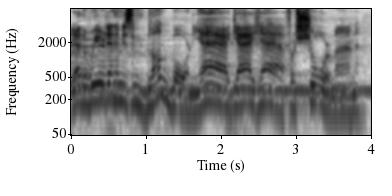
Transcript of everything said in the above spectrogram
Yeah, the weird enemies in Bloodborne. Yeah, yeah, yeah, for sure, man.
